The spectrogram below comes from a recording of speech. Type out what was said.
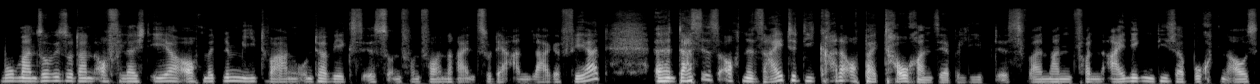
wo man sowieso dann auch vielleicht eher auch mit einem Mietwagen unterwegs ist und von vornherein zu der Anlage fährt. Äh, das ist auch eine Seite, die gerade auch bei Tauchern sehr beliebt ist, weil man von einigen dieser Buchten aus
